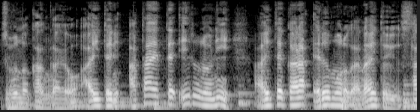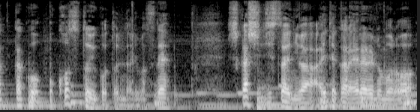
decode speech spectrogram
自分の考えを相手に与えているのに相手から得るものがないという錯覚を起こすということになりますね。しかし実際には相手から得られるものを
